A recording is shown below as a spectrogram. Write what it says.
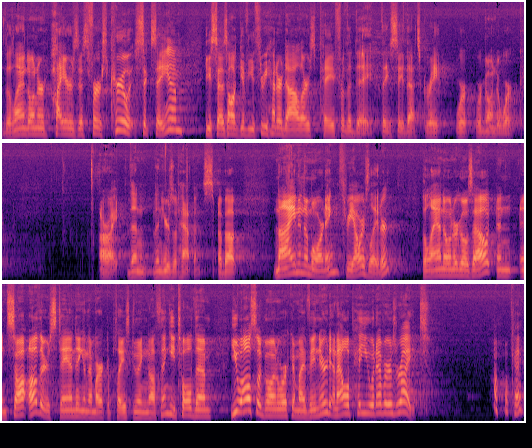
the landowner hires this first crew at 6 a.m. He says, I'll give you $300 pay for the day. They say, that's great, we're, we're going to work. All right, then, then here's what happens. About nine in the morning, three hours later, the landowner goes out and, and saw others standing in the marketplace doing nothing. He told them, You also go and work in my vineyard, and I will pay you whatever is right. Oh, okay.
